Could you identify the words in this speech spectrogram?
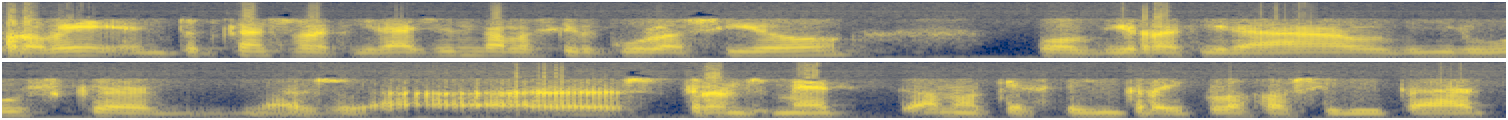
Però bé, en tot cas, retirar gent de la circulació vol dir retirar el virus que es, es transmet amb aquesta increïble facilitat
